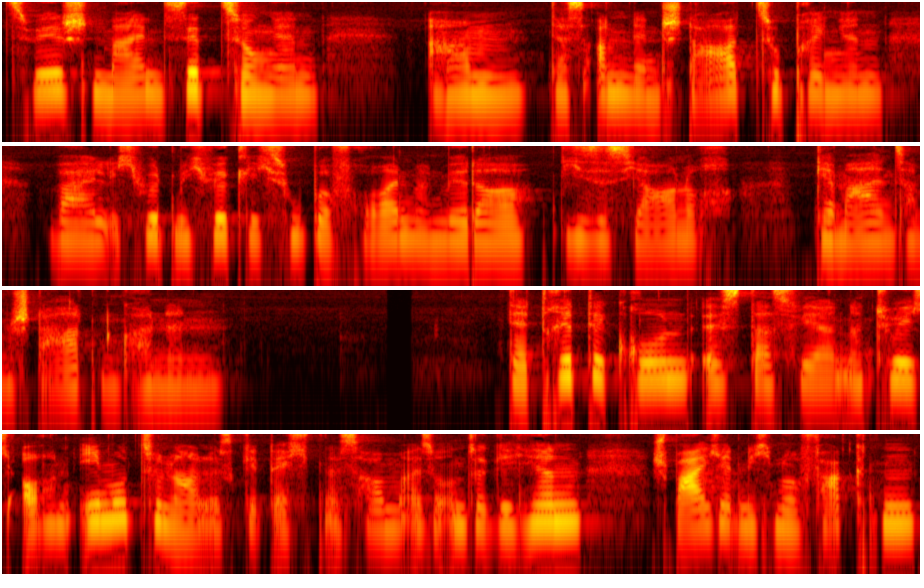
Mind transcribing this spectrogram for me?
zwischen meinen Sitzungen ähm, das an den Start zu bringen, weil ich würde mich wirklich super freuen, wenn wir da dieses Jahr noch gemeinsam starten können. Der dritte Grund ist, dass wir natürlich auch ein emotionales Gedächtnis haben. Also unser Gehirn speichert nicht nur Fakten,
